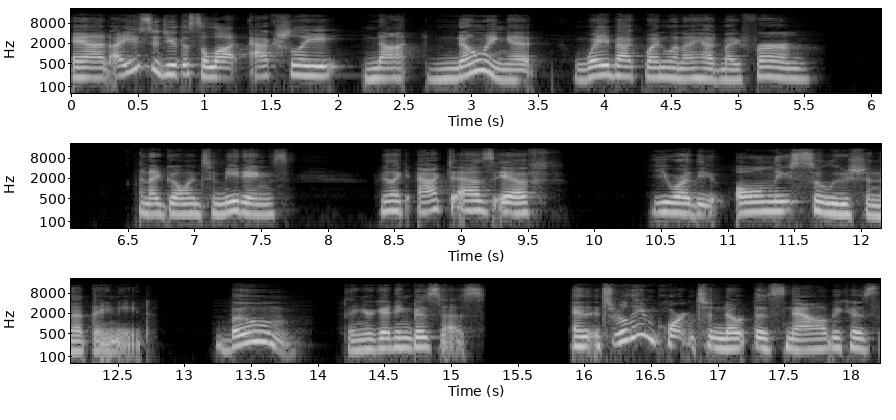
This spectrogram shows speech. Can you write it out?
And I used to do this a lot, actually not knowing it way back when, when I had my firm and I'd go into meetings, be like, act as if you are the only solution that they need. Boom. Then you're getting business. And it's really important to note this now because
